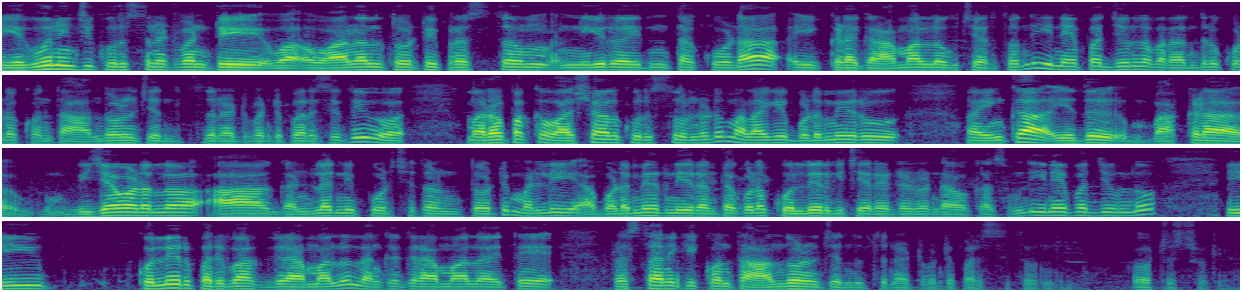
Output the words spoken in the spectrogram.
ఎగువ నుంచి కురుస్తున్నటువంటి వా- వానలతోటి ప్రస్తుతం నీరు అంతా కూడా ఇక్కడ గ్రామాల్లోకి చేరుతుంది. ఈ నేపథ్యంలో వారందరూ కూడా కొంత ఆందోళన చెందుతున్నటువంటి పరిస్థితి. మరోపక్క వర్షాలు కురుస్తూ ఉండడం అలాగే బుడమేరు ఇంకా ఎదు అక్కడ విజయవాడలో ఆ గండ్లన్నీ పూడ్చడంతో మళ్ళీ ఆ బుడమేరు నీరంతా కూడా కొల్లేరుకి చేరేటటువంటి అవకాశం ఉంది. ఈ నేపథ్యంలో ఈ కొల్లేరు పరివాహక గ్రామాలు లంక గ్రామాలు అయితే ప్రస్తుతానికి కొంత ఆందోళన చెందుతున్నటువంటి పరిస్థితి ఉంది. Voter studio.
